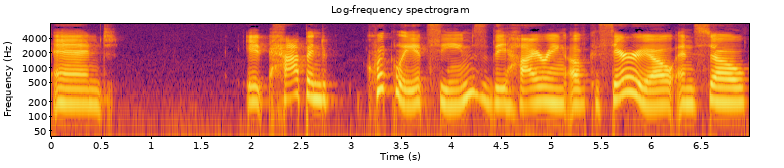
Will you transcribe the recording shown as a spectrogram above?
and it happened quickly. It seems the hiring of Caserio, and so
